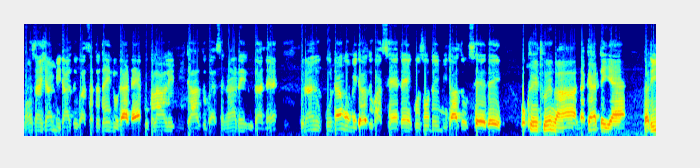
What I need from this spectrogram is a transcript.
မောင်ဆန်ရှာမိသားစုက17တိတ်လူတန်းနဲ့ကိုကလားလေးမိသားစုက15တိတ်လူတန်းနဲ့ကိုတန်းကိုတန်းကိုမိသားစုက10တိတ်ကိုစိုးတိတ်မိသားစု10တိတ်โอเคထွင်းကနဂတ်တရံတရီ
